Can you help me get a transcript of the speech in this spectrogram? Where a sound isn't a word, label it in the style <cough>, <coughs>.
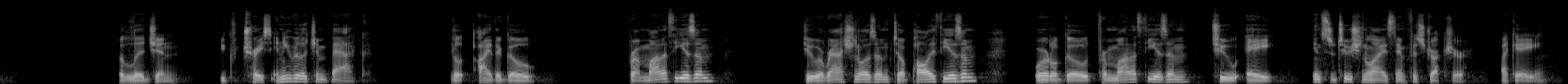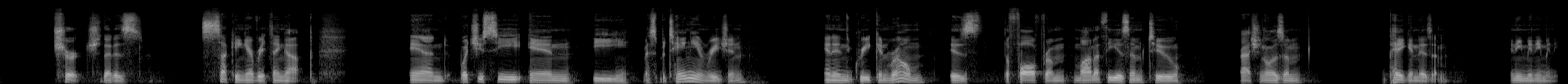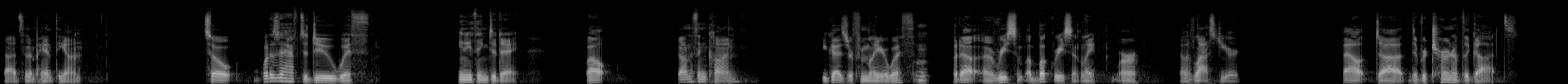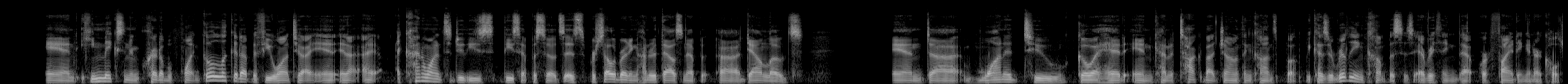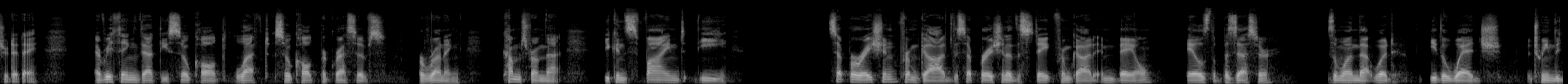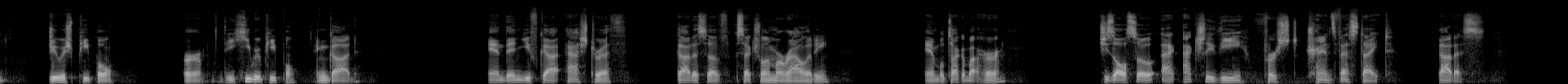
religion. You could trace any religion back. It'll either go from monotheism to a rationalism to a polytheism, or it'll go from monotheism to a institutionalized infrastructure, like a church that is sucking everything up. And what you see in the Mesopotamian region and in Greek and Rome is the fall from monotheism to rationalism to paganism. Many, many, many gods in a pantheon. So, what does it have to do with anything today? Well, Jonathan Cahn, you guys are familiar with, Mm. put out a recent a book recently, or no, last year, about uh, the return of the gods. And he makes an incredible point. Go look it up if you want to. I, and and I, I kind of wanted to do these these episodes. As we're celebrating 100,000 uh, downloads, and uh, wanted to go ahead and kind of talk about Jonathan Cahn's book because it really encompasses everything that we're fighting in our culture today. Everything that the so-called left, so-called progressives are running comes from that. You can find the separation from God, the separation of the state from God in Baal. Baal's the possessor, is the one that would be the wedge between the Jewish people or the Hebrew people and God. And then you've got Ashtoreth, goddess of sexual immorality, and we'll talk about her. She's also actually the first transvestite goddess,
